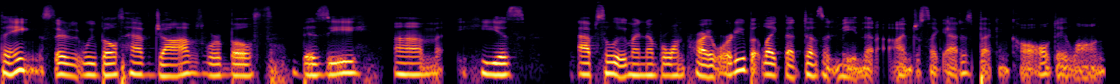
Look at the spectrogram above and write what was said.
things. There's we both have jobs. We're both busy. Um he is absolutely my number one priority, but like that doesn't mean that I'm just like at his beck and call all day long.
